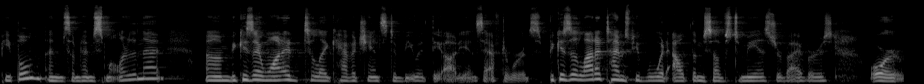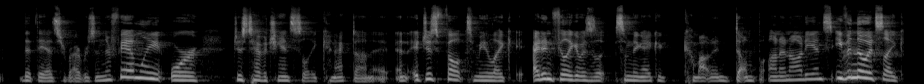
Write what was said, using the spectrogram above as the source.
people, and sometimes smaller than that, um, because I wanted to like have a chance to be with the audience afterwards. Because a lot of times people would out themselves to me as survivors, or that they had survivors in their family, or just have a chance to like connect on it. And it just felt to me like I didn't feel like it was something I could come out and dump on an audience, even though it's like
